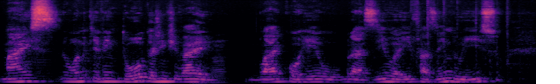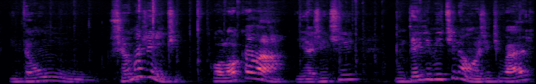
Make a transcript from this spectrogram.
mas o ano que vem todo a gente vai, vai correr o Brasil aí fazendo isso. Então, chama a gente, coloca lá. E a gente não tem limite não, a gente vai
